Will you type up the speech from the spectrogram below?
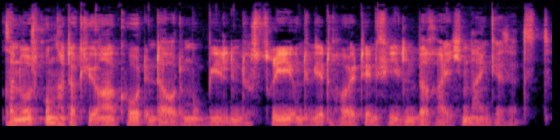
Sein Ursprung hat der QR-Code in der Automobilindustrie und wird heute in vielen Bereichen eingesetzt.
